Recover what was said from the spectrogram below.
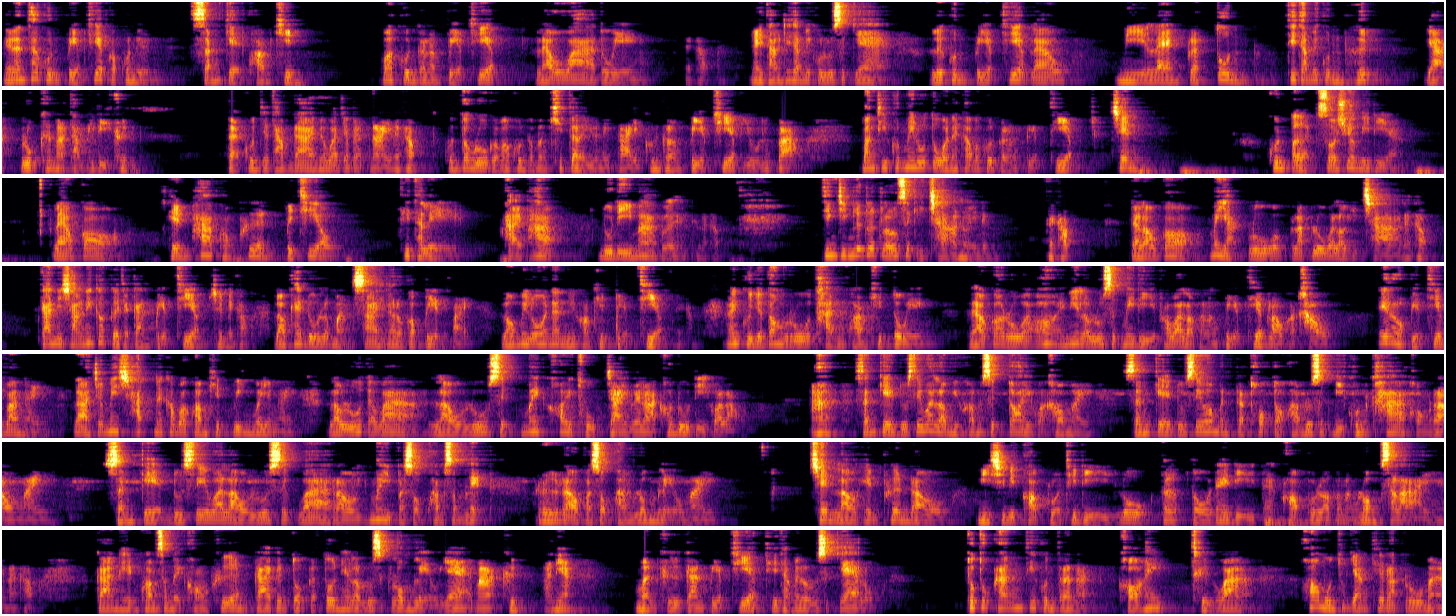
ดังนั้นถ้าคุณเปรียบเทียบกับคนอื่น สังเกตความคิด ว่าคุณกำลังเปรียบเทียบแล้วว่าตัวเองนะครับ ในทางที่ทำให้คุณรู้สึกแย่ หรือคุณเปรียบเทียบแล้ว มีแรงกระตุ้นที่ทำให้คุณฮึดอยากลุกขึ้นมาทำให้ดีขึ้น แต่คุณจะทำได้ไม่ว่าจะแบบไหนนะครับ คุณต้องรู้ก่อนว่าคุณกำลังคิดอะไรอยู่ในใจคุณกำลังเปรียบเทียบอยู่หรือเปล่า บางทีคุณไม่รู้ตัวนะครับ ว่าคุณกำลังเปรียบเทียบ เช่น คุณเปิดโซเชียลมีเดียแล้วก็ เห็นภาพของเพื่อนไปเที่ยวที่ทะเล ถ่ายภาพดูดีมากเลยนะครับ จริง ๆ ลึกๆ เรารู้สึกอิจฉาหน่อยหนึ่งนะครับ แต่เราก็ไม่อยากรู้รับรู้ว่าเราอิจฉานะครับ การอิจฉานี่ก็เกิดจากการเปรียบเทียบใช่ไหมครับ เราแค่ดูแล้วหมั่นไส้แล้วเราก็เปลี่ยนไป เราไม่รู้ว่านั่นมีความคิดเปรียบเทียบนะครับงั้นคุณจะต้องรู้ทันความคิดตัวเอง แล้วก็รู้ว่าอ๋อไอ้นี่เรารู้สึกไม่ดี เพราะว่าเรากำลังเปรียบเทียบเรากับเขาเอ๊ะเราเปรียบเทียบว่าไง เราอาจจะไม่ชัดนะครับว่าความคิดวิ่งว่ายังไง เรารู้แต่ว่าเรารู้สึกไม่ค่อยถูกใจเวลาเขาดูดีกว่าเรา อ่าสังเกตดูซิว่าเรามีความรู้สึกด้อยกว่าเขาไหม สังเกตดูซิว่ามันกระทบต่อความรู้สึกมีคุณค่าของเราไหม สังเกตดูซิว่าเรารู้สึกว่าเราไม่ประสบความสำเร็จ หรือเราประสบความล้มเหลวไหม เช่นเราเห็นเพื่อนเรามีชีวิตครอบครัวที่ดี ลูกเติบโตได้ดี แต่ครอบครัวเรากำลังล่มสลายนะครับ การเห็นความสำเร็จของเพื่อนกลายเป็นตัวกระตุ้นให้เรารู้สึกล้มเหลวแย่มากขึ้น อันเนี้ยมันคือการเปรียบเทียบที่ทำให้เรารู้สึกแย่ลง ทุกๆ ครั้งที่คุณตระหนักขอให้ถือว่าข้อมูลทุกอย่างที่รับรู้มา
